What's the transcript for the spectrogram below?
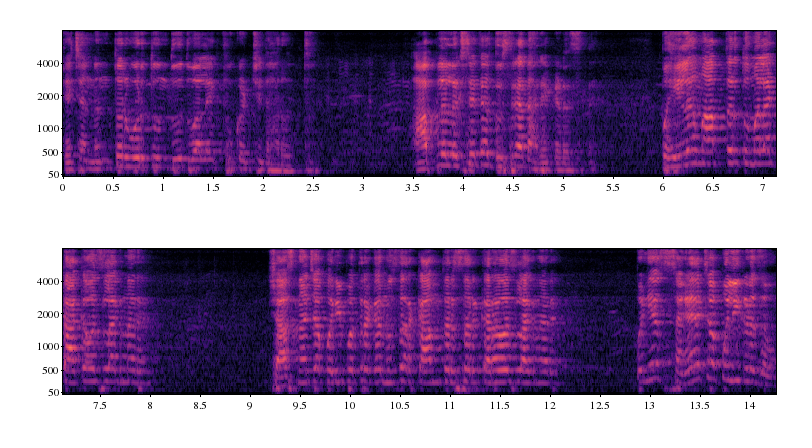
त्याच्यानंतर वरतून दूधवाला एक फुकटची धार होत आपलं लक्ष त्या दुसऱ्या धारेकडे असतं पहिलं माप तर तुम्हाला टाकावंच लागणार आहे. शासनाच्या परिपत्रकानुसार काम तर सर करावंच लागणार आहे. पण या सगळ्याच्या पलीकडे जाऊन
